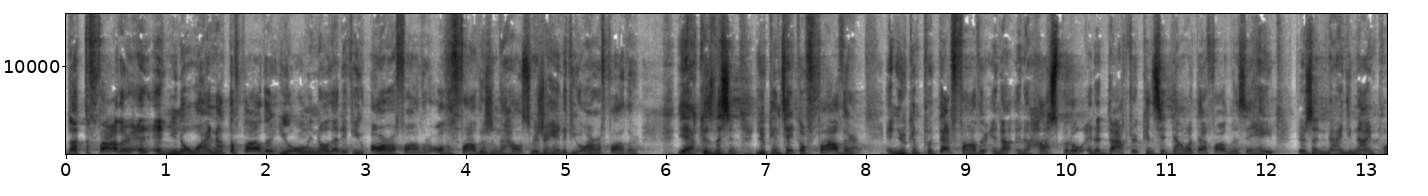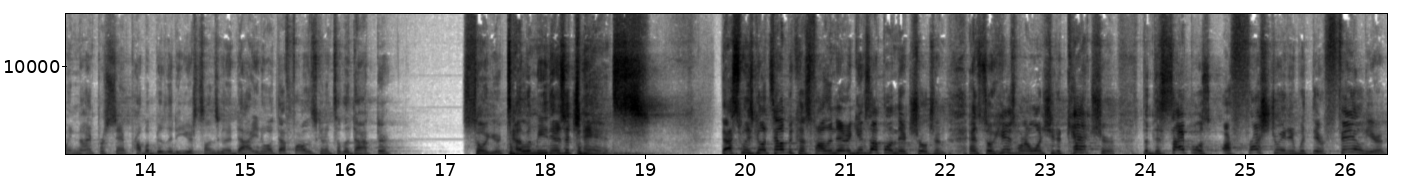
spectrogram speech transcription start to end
Not the father, and, and, you know why not the father? You only know that if you are a father. All the fathers in the house, raise your hand if you are a father. Yeah, because listen, you can take a father and you can put that father in a, in a hospital, and a doctor can sit down with that father and say, hey, there's a 99.9% probability your son's gonna die. You know what that father's gonna tell the doctor? So you're telling me there's a chance. That's what he's going to tell because Father never gives up on their children. And so here's what I want you to capture. The disciples are frustrated with their failure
